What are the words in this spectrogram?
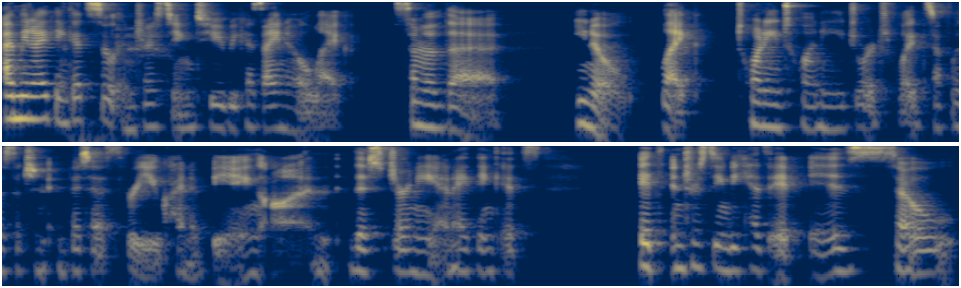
I mean, I think it's so interesting too because I know like some of the, you know, like 2020 George Floyd stuff was such an impetus for you kind of being on this journey and I think it's it's interesting because it is so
